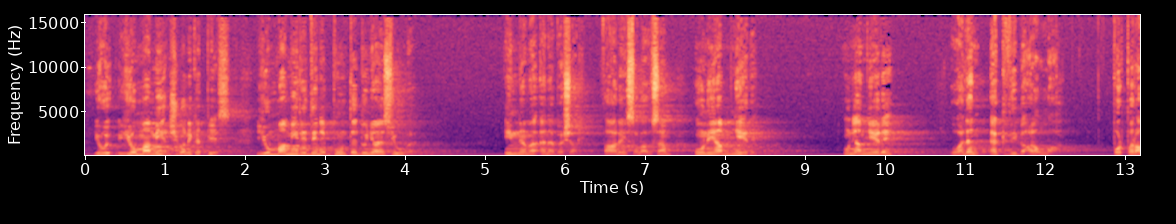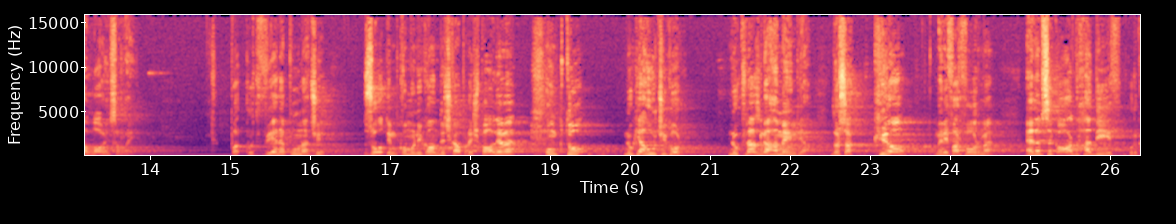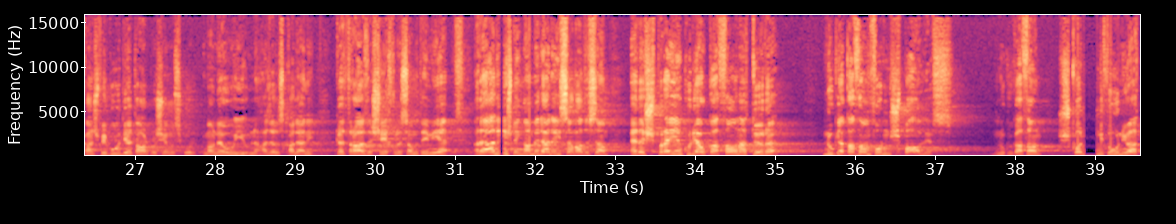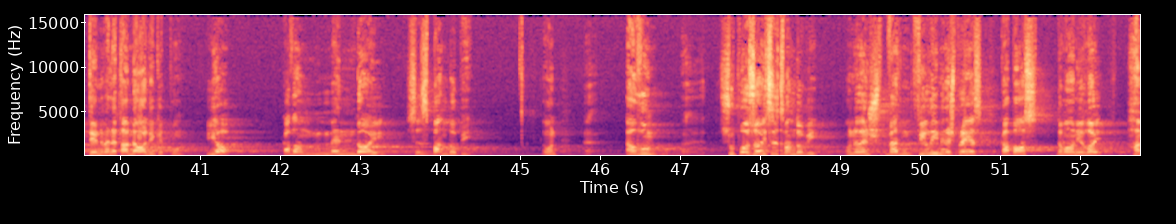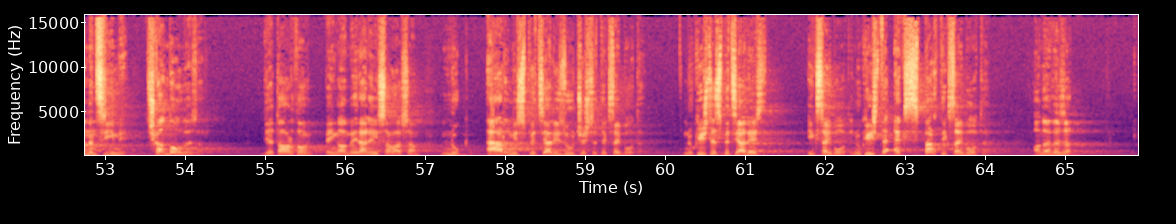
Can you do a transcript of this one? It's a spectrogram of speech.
Ju, ju ma mirë, shikoni këtë pjesë Ju ma mirë i dini punët e dunjasë juve Innema ene beshar Tha alejhi salatu selam Unë jam njeri Unë jam njeri Ue len ekdhibe alallah Por për Allahin s'rrej Por kur t'vjen puna që Zoti m'komunikon diçka prej shpalljeve Unë këtu nuk ja huqi kurrë Nuk flas nga hamendja. Ndërsa kjo me një farë forme, edhe pse ka ardhur hadith, kur kanë shpjeguar dijetarë për shembull sikur Imam Nawawi, Ibn Hajar al-Asqalani, në këtë rast Sheikhul Islam ibn Taymija, realisht pejgamberi alayhi salatu wasalam edhe shprehjen kur ja u ka thonë atyre, nuk ja ka thonë n'formë shpalljes. Nuk u ka thonë shkoni thuniju atyneve le ta nalin këtë punë. Jo. Ka thonë mendoj se s'ban dobi. Domethënë, edhun, supozoj se s'ban dobi. Domethënë edhe vetëm n'fillimin e shprehjes ka pas domthonë një lloj hamendësimi. Çka ndodh vllezër? Dijetarët thonë, pejgamberi alayhi sallam nuk erdhi me i specializu çështjet e kësaj bote. Nuk ishte specialist i kësaj bote, nuk ishte ekspert i kësaj bote. Andaj vllezër,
